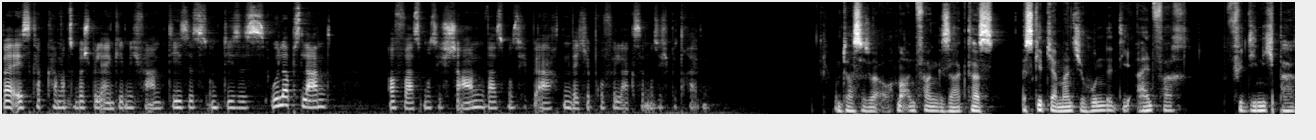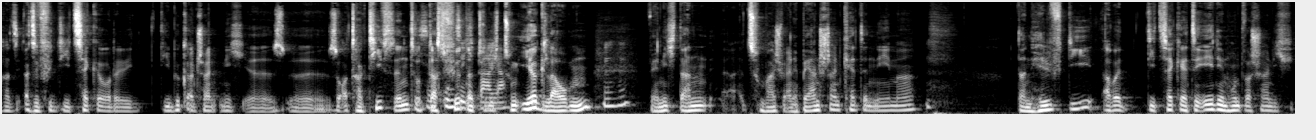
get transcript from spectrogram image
bei SCAP kann man zum Beispiel eingeben, ich fahre dieses und dieses Urlaubsland. Auf was muss ich schauen, was muss ich beachten, welche Prophylaxe muss ich betreiben. Und du hast es ja auch am Anfang gesagt hast, es gibt ja manche Hunde, die einfach für die nicht Parasit, also für die Zecke oder die, die Mück anscheinend nicht äh, so attraktiv sind. Und sind das führt natürlich ja. zum Irrglauben. Wenn ich dann äh, zum Beispiel eine Bernsteinkette nehme, dann hilft die, aber die Zecke hätte eh den Hund wahrscheinlich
